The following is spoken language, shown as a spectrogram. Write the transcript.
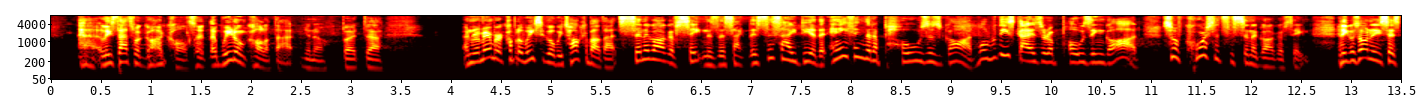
At least that's what god calls it. We don't call it that you know but uh, and remember, a couple of weeks ago, we talked about that. Synagogue of Satan is this, is this idea that anything that opposes God, well, these guys are opposing God. So, of course, it's the synagogue of Satan. And he goes on and he says,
